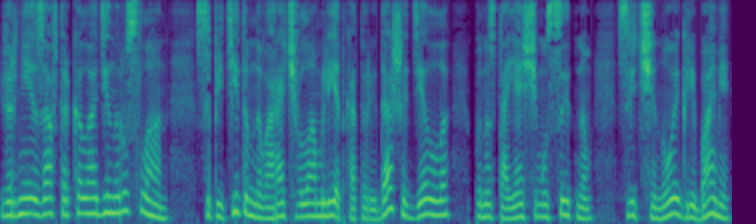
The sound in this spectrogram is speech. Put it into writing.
Вернее, завтракал один Руслан, с аппетитом наворачивал омлет, который Даша делала по-настоящему сытным, с ветчиной, грибами,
